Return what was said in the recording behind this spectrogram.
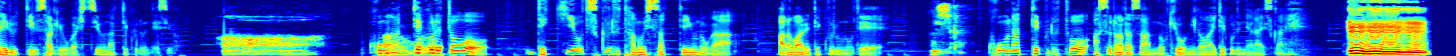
えるっていう作業が必要になってくるんですよ。ああ。こうなってくると、デッキを作る楽しさっていうのが現れてくるので、確かこうなってくると、アスラーダさんの興味が湧いてくるんじゃないですかね。うんうんうんうん。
